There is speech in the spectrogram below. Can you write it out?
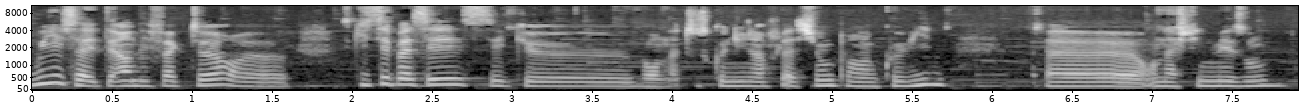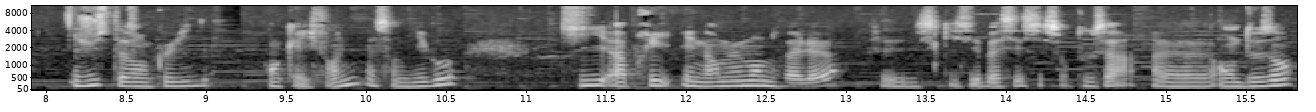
oui, ça a été un des facteurs. euh, ce qui s'est passé, c'est que bon, on a tous connu l'inflation pendant le Covid. Euh, on a acheté une maison juste avant le Covid en Californie, à San Diego, qui a pris énormément de valeur. Ce qui s'est passé, c'est surtout ça euh, en deux ans.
